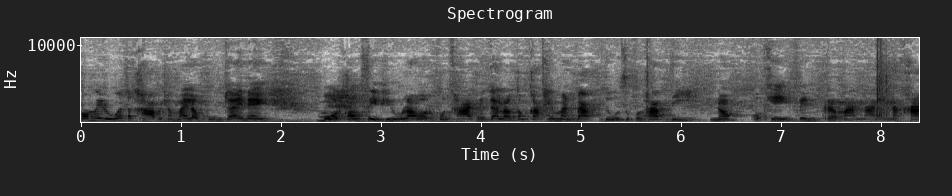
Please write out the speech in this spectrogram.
ก็ไม่รู้ว่าจะขาวไปทำไมเราภูมิใจในโหมดของสีผิวเราอะทุกคนขาเพียงแต่เราต้องการให้มันแบบดูสุขภาพดีเนาะโอเค เป็นประมาณนั้นนะคะ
